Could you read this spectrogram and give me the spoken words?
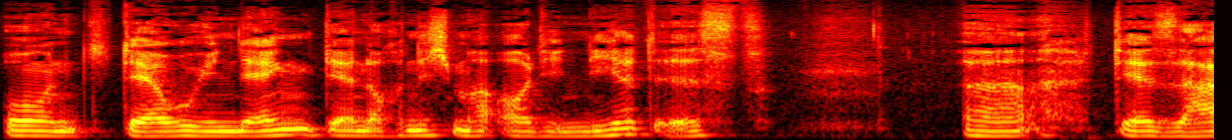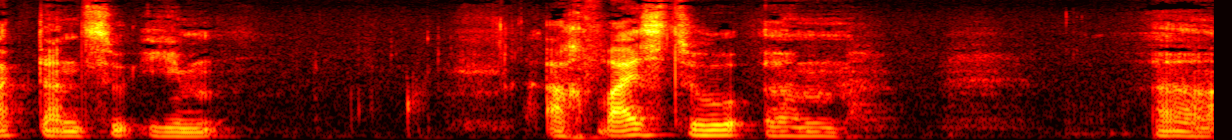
Und der Huineng, der noch nicht mal ordiniert ist, äh, der sagt dann zu ihm, ach weißt du, ähm, äh,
